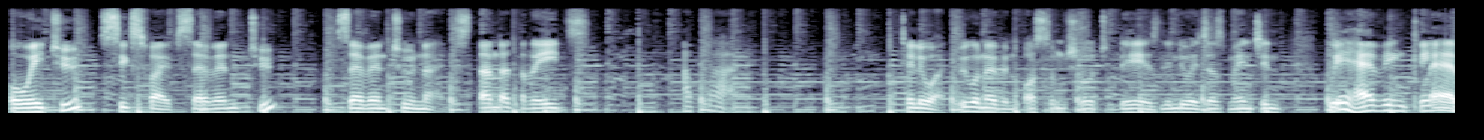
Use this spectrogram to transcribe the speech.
082 6572 729. Standard rates apply. Tell you what, we're gonna have an awesome show today. As Lindy has just mentioned, we're having Claire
